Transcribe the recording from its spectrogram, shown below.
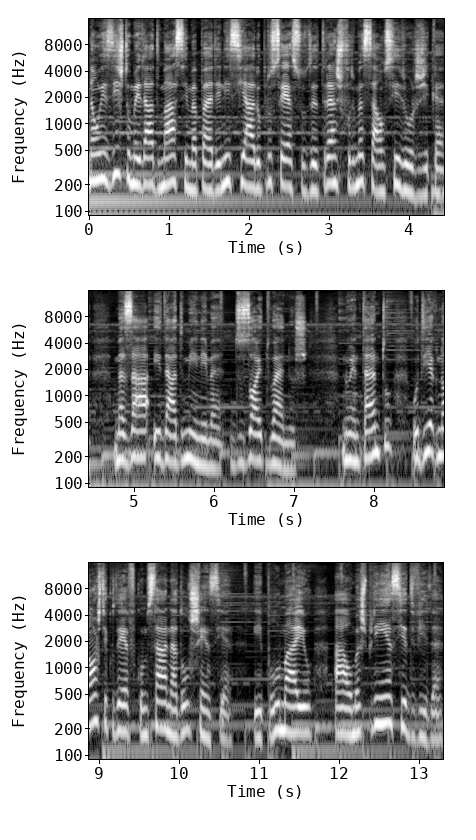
Não existe uma idade máxima para iniciar o processo de transformação cirúrgica, mas há idade mínima, 18 anos. No entanto, o diagnóstico deve começar na adolescência e, pelo meio, há uma experiência de vida.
